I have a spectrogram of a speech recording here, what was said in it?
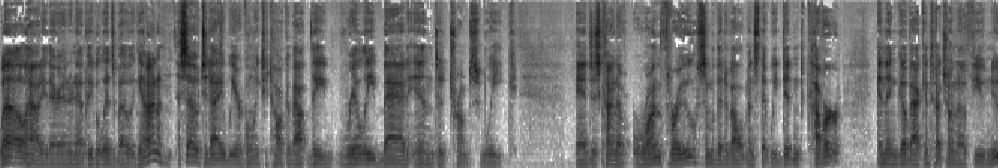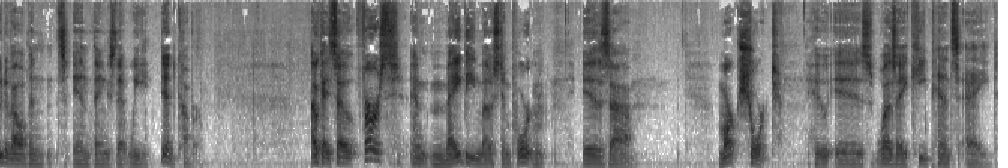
Well, howdy there, Internet people. It's Beau again. So, today we are going to talk about the really bad end to Trump's week and just kind of run through some of the developments that we didn't cover and then go back and touch on a few new developments in things that we did cover. Okay, so first, and maybe most important, is uh, Marc Short, who is was a key Pence aide.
